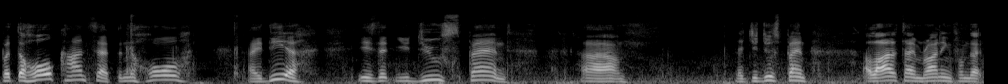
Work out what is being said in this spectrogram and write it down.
But the whole concept and the whole idea is that you do spend um, that you do spend a lot of time running from that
